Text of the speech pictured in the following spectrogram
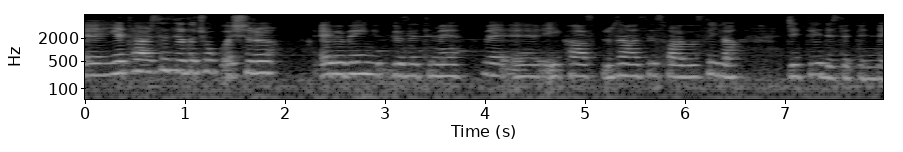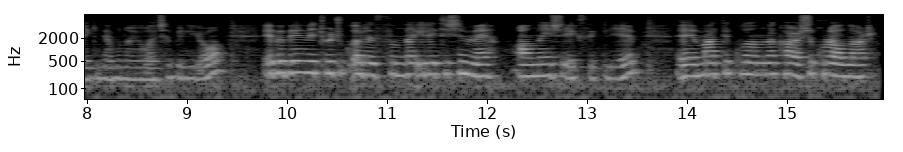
E, yetersiz ya da çok aşırı ebeveyn gözetimi ve e, ikaz düzensiz fazlasıyla ciddi disiplinde yine buna yol açabiliyor. Ebeveyn ve çocuk arasında iletişim ve anlayış eksikliği, e, madde kullanımına karşı kurallar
